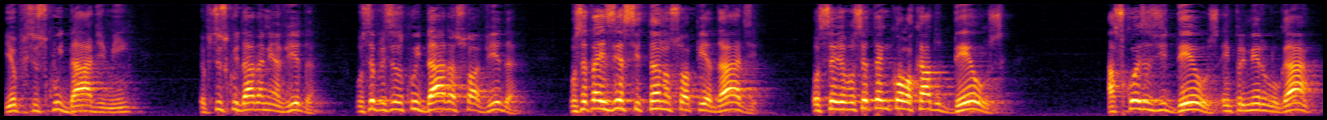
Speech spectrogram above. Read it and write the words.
E eu preciso cuidar de mim. Eu preciso cuidar da minha vida. Você precisa cuidar da sua vida. Você está exercitando a sua piedade. Ou seja, você tem colocado Deus, as coisas de Deus em primeiro lugar.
